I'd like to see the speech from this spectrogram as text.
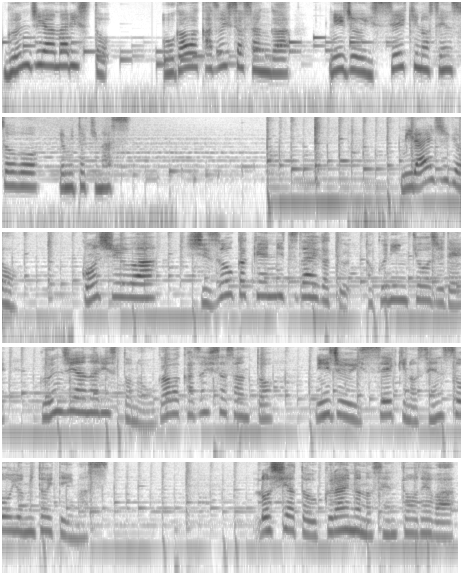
軍事アナリスト小川和久さんが21世紀の戦争を読み解きます。未来授業。今週は静岡県立大学特任教授で軍事アナリストの小川和久さんと21世紀の戦争を読み解いています。ロシアとウクライナの戦闘では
